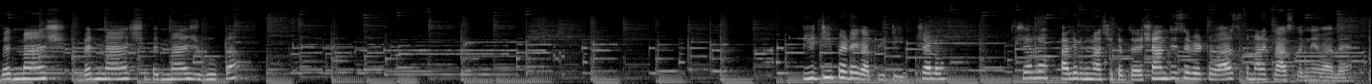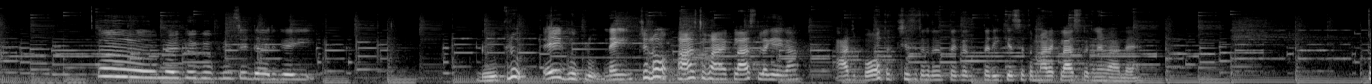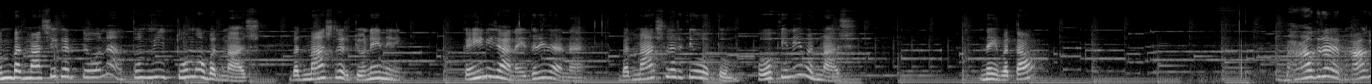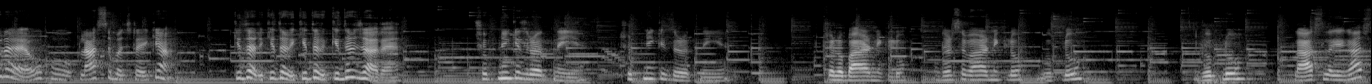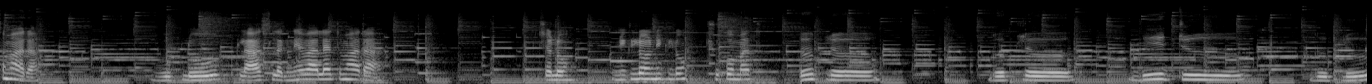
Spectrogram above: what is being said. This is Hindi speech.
बदमाश बदमाश बदमाश भूपा पीटी पड़ेगा पीटी चलो चलो खाली बदमाशी करता है। शांति से बैठो आज तुम्हारा क्लास लगने वाला है। आ, मैं तो गुपलू से डर गई। गुपलू ए गुपलू नहीं चलो आज तुम्हारा क्लास लगेगा। आज बहुत अच्छे से तरीके से तुम्हारा क्लास लगने वाला है। तुम बदमाशी करते हो ना, तुम ही तुम हो बदमाश। बदमाश लड़के हो। नहीं नहीं कहीं नहीं जाना, इधर ही रहना है। बदमाश लड़के हो तुम। हो कि नहीं बदमाश? नहीं, बताओ। भाग रहा है, भाग रहा है। ओहो, क्लास से बच रहा है क्या? किधर किधर किधर किधर जा रहा है? छुपने की ज़रूरत नहीं है। छुपने की ज़रूरत नहीं है। चलो, बाहर निकलो। उधर से बाहर निकलो। गुपलू गुपलू क्लास लगेगा तुम्हारा। गुपलू क्लास लगने वाला है तुम्हारा। चलो, निकलो निकलो, छुपो मत। गुपलू गुपलू बिटू गुपलू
